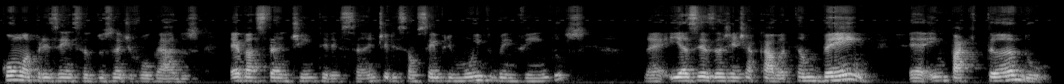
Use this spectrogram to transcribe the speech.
com a presença dos advogados é bastante interessante, eles são sempre muito bem-vindos, né? E às vezes a gente acaba também é, impactando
